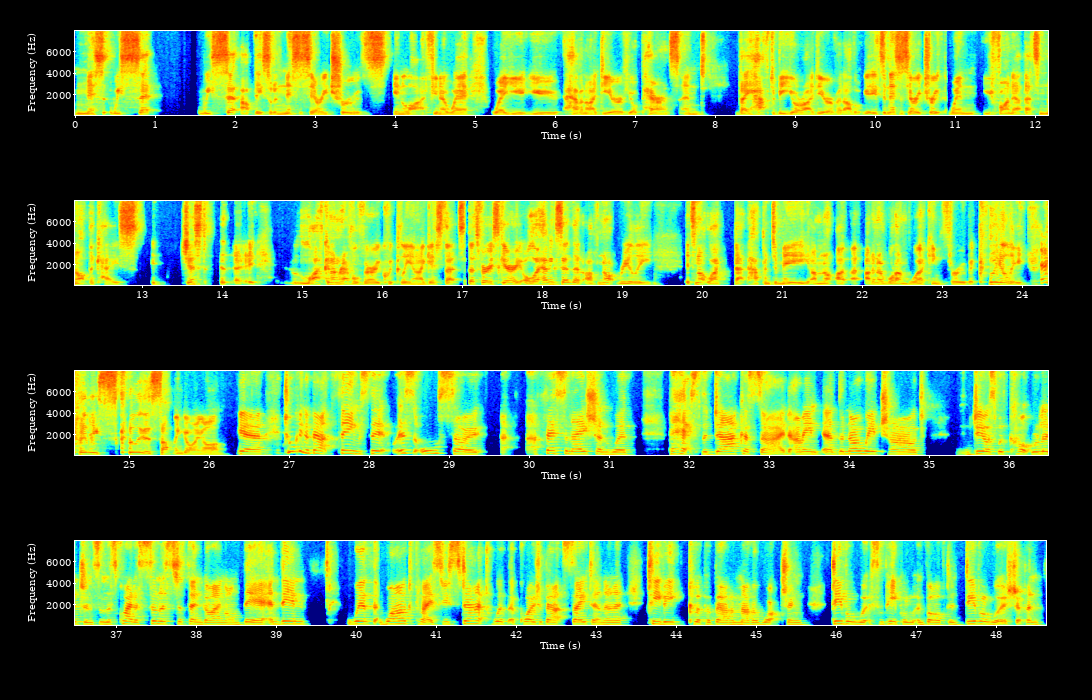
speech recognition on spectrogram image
we set we set up these sort of necessary truths in life. You know, where where you you have an idea of your parents and they have to be your idea of it. Other, it's a necessary truth. When you find out that's not the case, it just it, life can unravel very quickly, and I guess that's that's very scary. Although having said that, I've not really. It's not like that happened to me. I'm not. I, I don't know what I'm working through, but clearly, clearly, clearly, there's something going on. Yeah, talking about themes, there is also a fascination with perhaps the darker side. I mean, uh, the Nowhere Child deals with cult religions, and there's quite a sinister thing going on there. And then with Wild Place, you start with a quote about Satan and a TV clip about a mother watching devil worship, some people involved in devil worship. And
